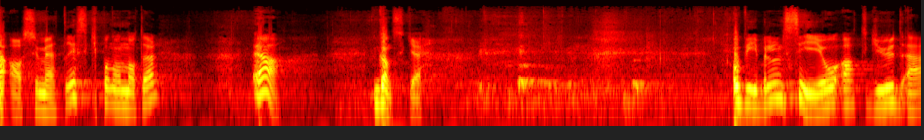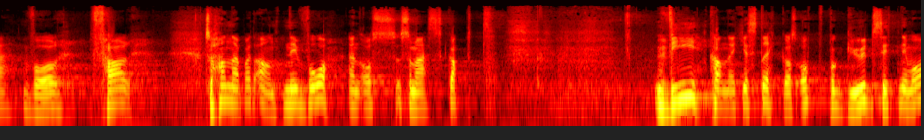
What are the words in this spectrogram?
er asymmetrisk på noen måter? Ja, ganske. Og Bibelen sier jo at Gud er vår far. Så han er på et annet nivå enn oss som er skapt. Vi kan ikke strekke oss opp på Gud sitt nivå.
